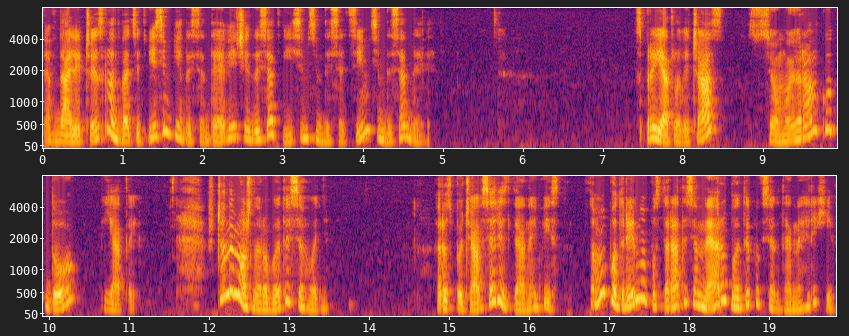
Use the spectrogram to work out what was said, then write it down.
Вдалі числа 28, 59, 68, 77, 79. Сприятливий час з 7 ранку до 5. Що не можна робити сьогодні? Розпочався Різдвяний піст, тому потрібно постаратися не робити повсякденних гріхів.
